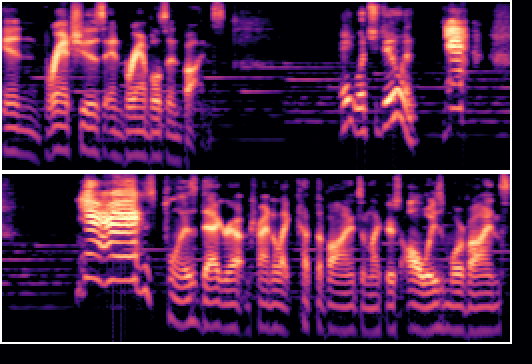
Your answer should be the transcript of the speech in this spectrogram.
in branches and brambles and vines. Hey, what you doing? Yeah. Yeah. He's pulling his dagger out and trying to like cut the vines, and like there's always more vines.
